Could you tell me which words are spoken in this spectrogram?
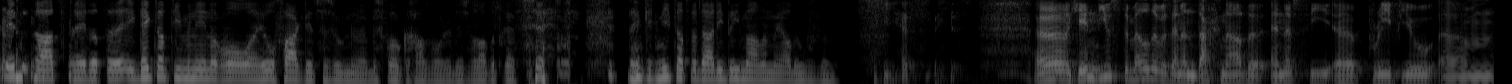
inderdaad. Nee, dat, eh, ik denk dat die meneer nog wel eh, heel vaak dit seizoen eh, besproken gaat worden. Dus wat dat betreft denk ik niet dat we daar die drie maanden mee hadden hoeven vullen. Yes, yes. Geen nieuws te melden. We zijn een dag na de NFC-preview. Ehm,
